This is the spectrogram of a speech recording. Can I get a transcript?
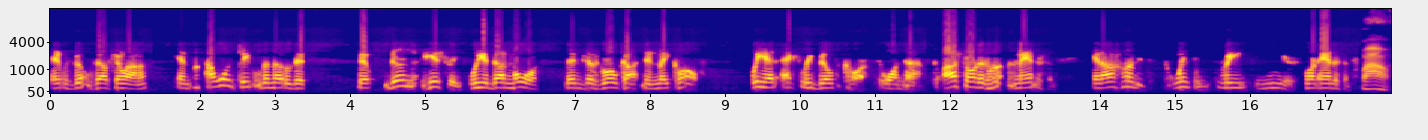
and it was built in South Carolina. And I wanted people to know that that during history, we had done more than just grow cotton and make cloth. We had actually built a car at one time. So I started hunting an Anderson, and I hunted 23 years for an Anderson. Wow.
